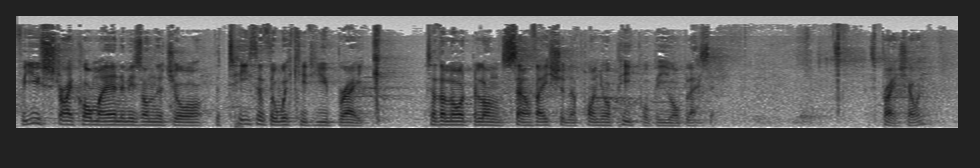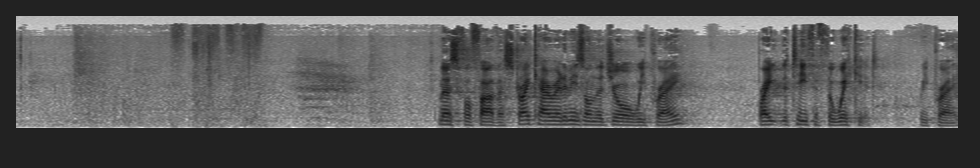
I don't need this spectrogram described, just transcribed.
for you strike all my enemies on the jaw, the teeth of the wicked you break. To the Lord belongs salvation, upon your people be your blessing. Let's pray, shall we? Merciful Father, strike our enemies on the jaw, we pray. Break the teeth of the wicked, we pray.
